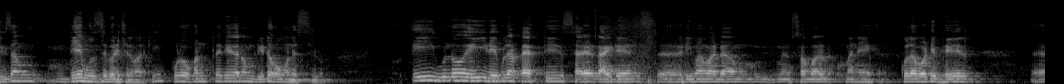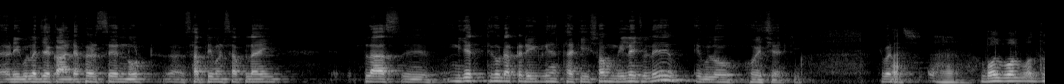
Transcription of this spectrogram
এক্সাম দিয়ে বুঝতে পেরেছিলাম আর কি। পুরো ওখান থেকে একদম ডিটো কমন এসেছিল। এইগুলো এই রেগুলার প্র্যাকটিস স্যারের গাইডেন্স রিমা ম্যাডাম সবার মানে কোলাবোরেটিভ হেল্প রেগুলার যে কারেন্ট অ্যাফেয়ার্সের নোট সাপ্লিমেন্ট সাপ্লাই প্লাস নিজের থেকেও একটা রেগুলেশন থাকি সব মিলে ঝুলে এগুলো হয়েছে আর কি। এবার আচ্ছা, হ্যাঁ বল বল বল তো।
